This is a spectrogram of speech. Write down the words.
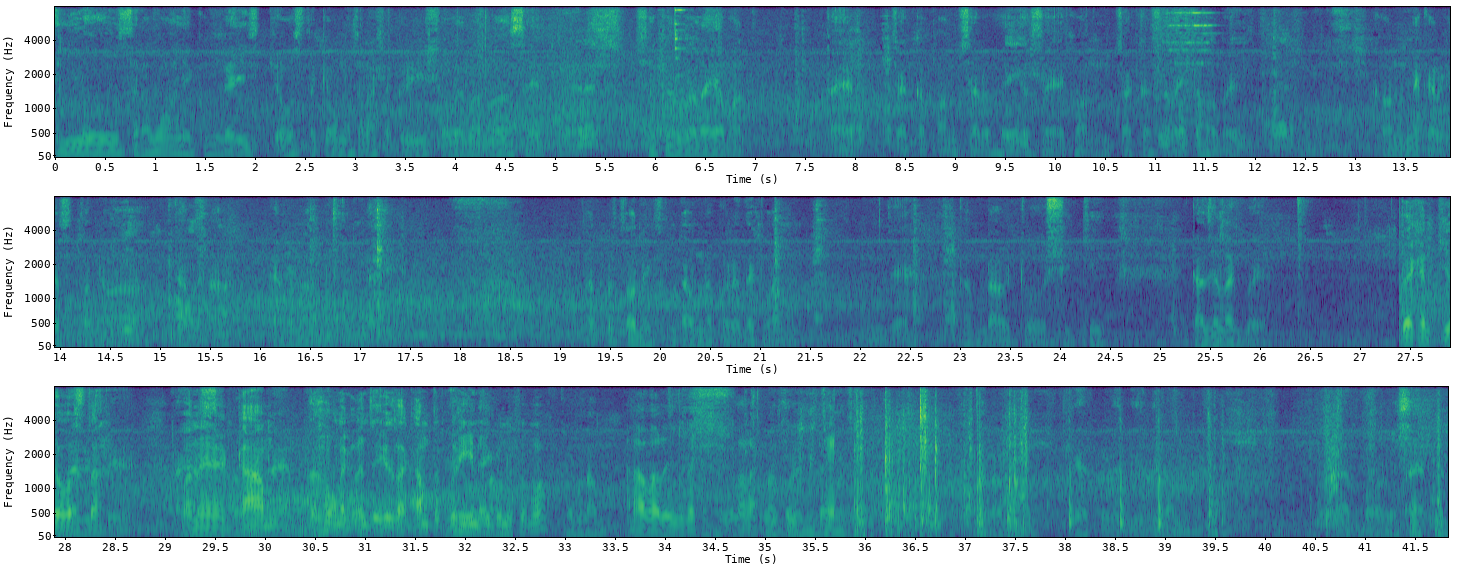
Hello সালামু আলাইকুম guys কি অবস্থা? কেমন আছেন? আশা করি সবাই ভালো আছেন। সকালবেলায় আমার টায়ার চাকা পাংচার হয়ে গেছে। এখন চাকা সারাইতে হবে। এখন মেকার কাছে তো নেওয়া যাবে না। কেননা নতুন গাড়ি। তারপর তো অনেক চিন্তা ভাবনা করে দেখলাম যে আমরা একটু শিখি। কাজে লাগবে। দেখেন কি অবস্থা। মানে কাম মনে করেন যে এগুলা কাম তো করি নাই কোনো সময়। করলাম। আবার এই দেখেন সেগুলো রাখতেছি।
